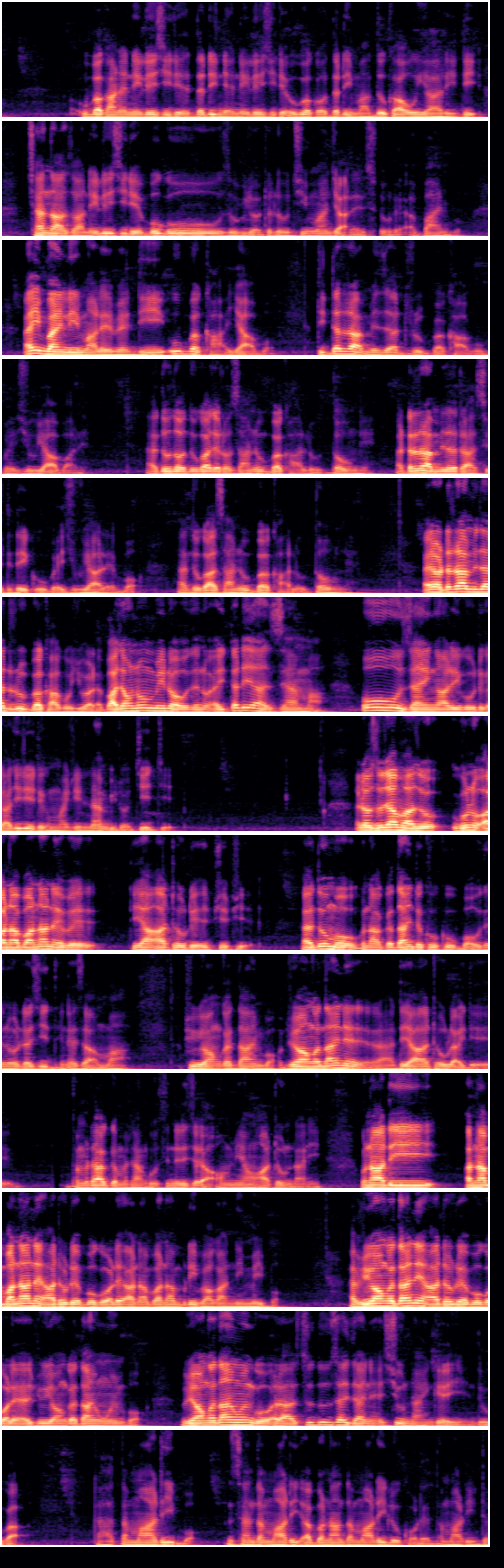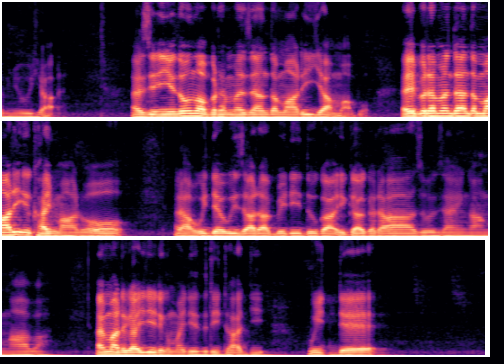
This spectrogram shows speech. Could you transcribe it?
ဥပက္ခနဲ့နေလေးရှိတဲ့တတိနဲ့နေလေးရှိတဲ့ဥပက္ခောတတိမာဒုက္ခဝိဟာရိတိချမ်းသာစွာနေလေးရှိတဲ့ပုဂ္ဂိုလ်ဆိုပြီးတော့ဒီလိုကြီးမွမ်းကြတယ်ဆိုတဲ့အပိုင်းပေါ့အဲ့ဒီပိုင်းလေးမှာလည်းပဲဒီဥပက္ခရပေါ့ဒီတတရမေဇတရုပက္ခကိုပဲယူရပါတယ်အဲသို့တော့သူကကျတော့ဇာနုပက္ခလို့သုံးတယ် အတရမေဇတာစိတ္တိကိုပဲယူရတယ်ပေါ့အဲသူကဇာနုပက္ခလို့သုံးတယ်အဲ့တော့တတရမေဇတရုပက္ခကိုယူရတယ်ဘာကြောင့်လို့မေးတော့ဦးဇင်းတို့အဲ့တတရဇံမှာဟိုးဇိုင်းကားတွေကိုတကကြီးတွေတကမိုက်တွေလန့်ပြီးတော့ကြည့်ကြည့်အဲ့တော့ဆိုကြမှာဆိုအခုလိုအာနာပါနနဲ့ပဲတရားအထုတ်တယ်ဖြစ်ဖြစ်အဲတို့မို့ခုနကတိုင်းတစ်ခုခုပေါ့ဦးဇင်းတို့လက်ရှိသင်တဲ့စာမှာဖြူအောင်ကတိုင်းပေါ့ဖြူအောင်ကတိုင်းနဲ့တရားအထုတ်လိုက်တယ်သမထကမ္မထံကိုစနစ်ကြအောင်မြင်အောင်အထုတ်နိုင်ခုနဒီ အာနာပါနနဲ့အထုတ်တဲ့ပုဂ္ဂိုလ်လည်းအာနာပါနပရိဘာကနိမိတ်ပေါ့အဖြူအောင်ကတိုင်းနဲ့အထုတ်တဲ့ပုဂ္ဂိုလ်လည်းအဖြူအောင်ကတိုင်းဝင်းပေါ့အဖြူအောင်ကတိုင်းဝင်းကိုအဲ့ဒါစူးစူးဆိုင်ဆိုင်နဲ့ရှုနိုင်ခဲ့ရင်သူကဒါတမာတိပေါ့ဇန်တမာတိအပနာတမာတိလို့ခေါ်တဲ့တမာတိတစ်မျိုးရတယ်အဲစဉ်အရင်ဆုံးတော့ပထမဇန်တမာတိရမှာပေါ့အဲပထမဇန်တမာတိအခိုက်မှာတော့အဲ့ဒါဝိတဝိဇာရပိတိဒုက္ခဧကဂရာဆိုဇိုင်းက၅ပါးအဲ့မှာဒကာကြီးတွေဒကာမကြီးတွေသတိထားကြည့်ဝိတေ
